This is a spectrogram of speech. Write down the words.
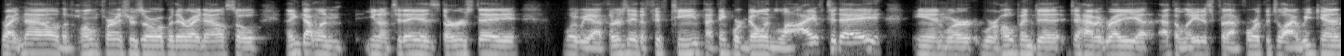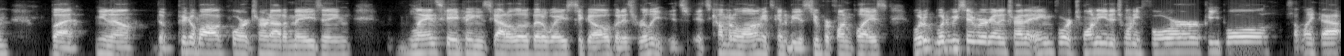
right now. The home furnishers are over there right now. So I think that one, you know, today is Thursday. What are we at? Thursday the 15th. I think we're going live today and we're we're hoping to to have it ready at, at the latest for that 4th of July weekend. But, you know, the pickleball court turned out amazing. Landscaping has got a little bit of ways to go, but it's really it's it's coming along. It's going to be a super fun place. What what did we say we are going to try to aim for? 20 to 24 people, something like that.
